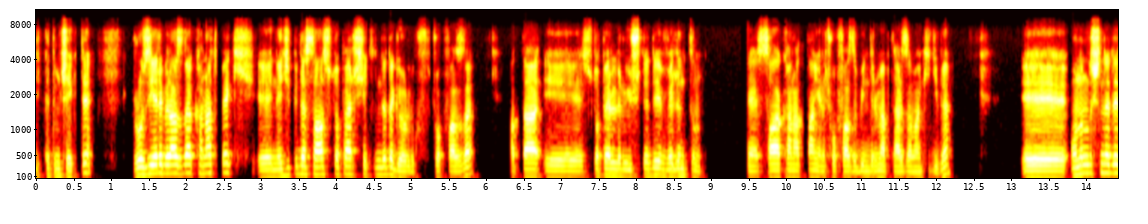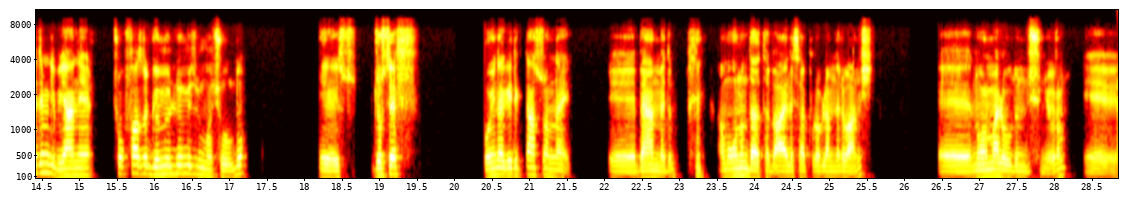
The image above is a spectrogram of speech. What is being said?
Dikkatimi çekti. Rozier'i biraz daha kanat bek, e, Necip'i de sağ stoper şeklinde de gördük çok fazla. Hatta e, stoperleri üçledi. Wellington e, sağ kanattan yine çok fazla bindirme yaptı her zamanki gibi. E, onun dışında dediğim gibi yani çok fazla gömüldüğümüz bir maç oldu. E, Joseph oyuna girdikten sonra e, beğenmedim. Ama onun da tabii ailesel problemleri varmış. E, normal olduğunu düşünüyorum. E,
